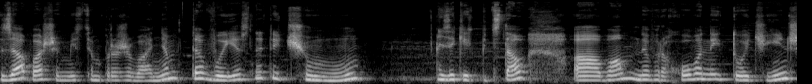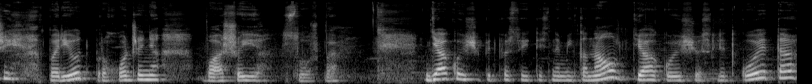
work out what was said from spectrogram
за вашим місцем проживання та вияснити, чому з яких підстав вам не врахований той чи інший період проходження вашої служби. Дякую, що підписуєтесь на мій канал. Дякую, що слідкуєте.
